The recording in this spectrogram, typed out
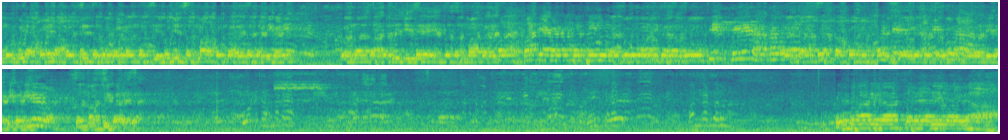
मुरगुडे थांबायचे सर्व यथोचित सन्मान आपण करायचा त्या ठिकाणी. कर्नल सागरजी जिसे यांचा सन्मान करायचा ठिकाणी सन्मान स्वीकारायचा आहे. उभारघात तयारी बघा.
